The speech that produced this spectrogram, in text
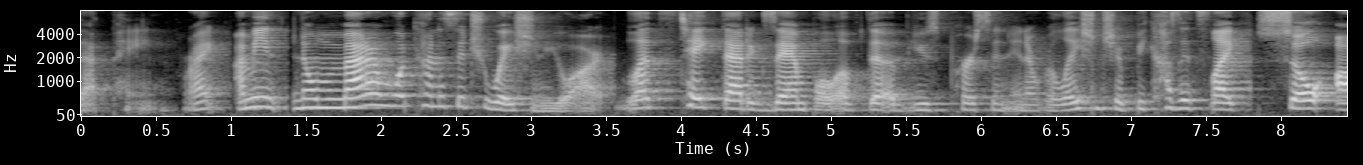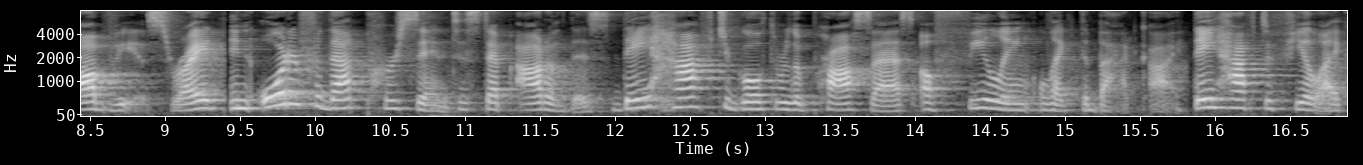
that pain, right? I mean, no matter what kind of situation you are, let's take that example of the abused person in a relationship because it's like so obvious, right? In order for that person to step out of this, they have to go through the process of feeling like the bad guy. They have to feel like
